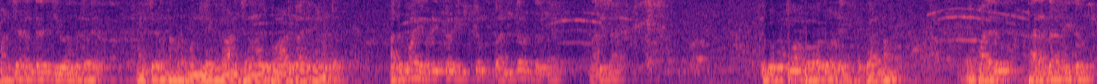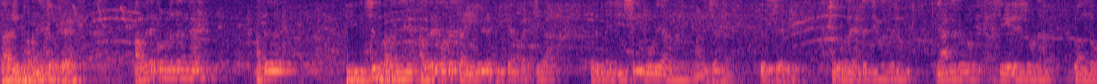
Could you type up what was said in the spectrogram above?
മണിച്ചേട്ടന്റെ ജീവിതത്തിൽ മണിച്ചേട്ടൻ നമ്മുടെ മുന്നിലേക്ക് കാണിച്ചു തന്ന ഒരുപാട് കാര്യങ്ങളുണ്ട്. അതുമായി എവിടെയൊക്കെ എനിക്കും ബന്ധമുണ്ടെന്ന് നല്ല ഒരു ഉത്തമ ബോധമുണ്ട് എനിക്ക്. കാരണം പലരും തരം താത്തിയിട്ടും തള്ളി പറഞ്ഞിട്ടൊക്കെ അവരെ കൊണ്ട് തന്നെ അത് തിരിച്ചു പറഞ്ഞ് അവരെ കൊണ്ട് കൈയെടുപ്പിക്കാൻ പറ്റിയ ഒരു മെജീഷ്യൻ കൂടിയാണ് മണിച്ചേട്ടൻ. തീർച്ചയായിട്ടും. അതുപോലെ എന്റെ ജീവിതത്തിലും ഞാനൊരു സീരിയലിലൂടെ വന്നു.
